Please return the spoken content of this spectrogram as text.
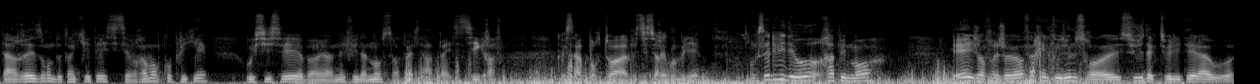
tu as raison de t'inquiéter, si c'est vraiment compliqué ou si c'est ben, un effet d'annonce, en fait ça va pas être si grave que ça pour toi, investisseur immobilier. Donc cette vidéo, rapidement, et je vais en faire quelques-unes sur les sujets d'actualité là où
